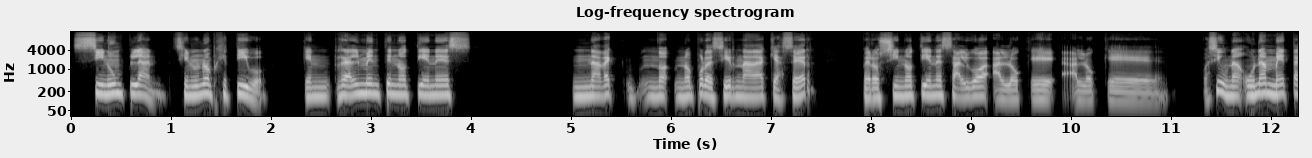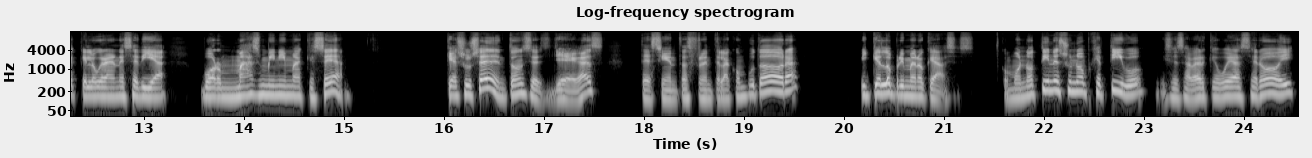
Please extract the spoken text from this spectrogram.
sin un plan, sin un objetivo, que realmente no tienes nada, no, por decir nada que hacer, pero si no tienes algo a lo que, a lo que, pues sí, una, una meta que lograr en ese día, por más mínima que sea. ¿Qué sucede? Entonces llegas, te sientas frente a la computadora y ¿qué es lo primero que haces? Como no tienes un objetivo, dices, a ver, ¿qué voy a hacer hoy?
